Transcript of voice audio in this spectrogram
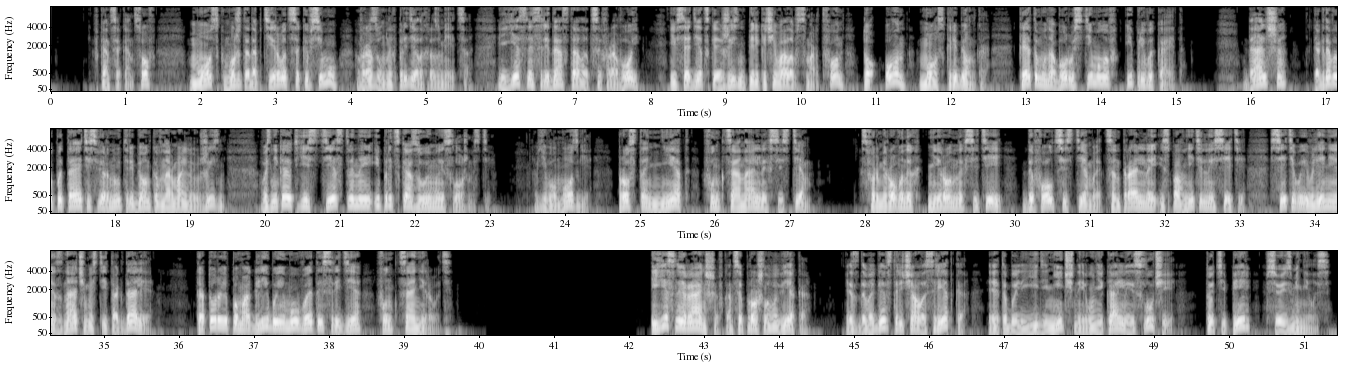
В конце концов, мозг может адаптироваться ко всему, в разумных пределах, разумеется. И если среда стала цифровой, и вся детская жизнь перекочевала в смартфон, то он, мозг ребенка, к этому набору стимулов и привыкает. Дальше, когда вы пытаетесь вернуть ребенка в нормальную жизнь, возникают естественные и предсказуемые сложности. В его мозге просто нет функциональных систем, сформированных нейронных сетей, дефолт-системы, центральной исполнительной сети, сети выявления значимости и так далее, которые помогли бы ему в этой среде функционировать. И если раньше, в конце прошлого века, СДВГ встречалось редко, и это были единичные, уникальные случаи, то теперь все изменилось.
